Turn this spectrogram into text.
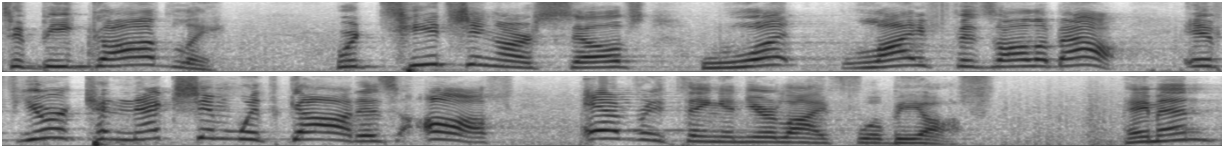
to be godly. We're teaching ourselves what life is all about. If your connection with God is off, everything in your life will be off. Amen?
